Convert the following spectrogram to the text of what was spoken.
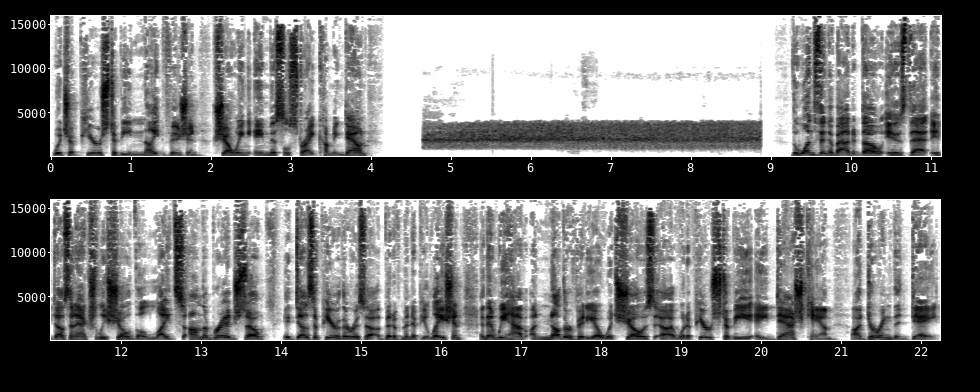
which appears to be night vision showing a missile strike coming down. The one thing about it though is that it doesn't actually show the lights on the bridge, so it does appear there is a, a bit of manipulation. And then we have another video which shows uh, what appears to be a dash cam uh, during the day.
